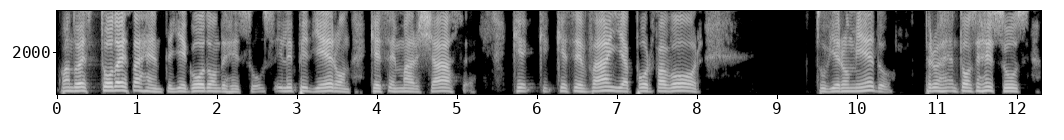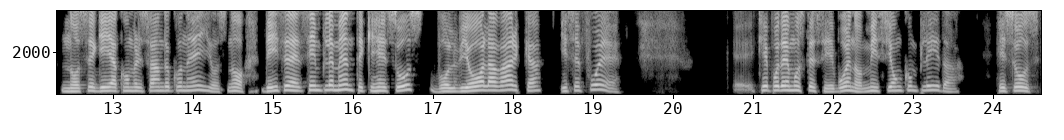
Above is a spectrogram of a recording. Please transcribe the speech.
cuando es, toda esa gente llegó donde Jesús y le pidieron que se marchase, que, que, se vaya, por favor, tuvieron miedo. Pero entonces Jesús no seguía conversando con ellos, no, dice simplemente que Jesús volvió a la barca y se fue. Eh, ¿Qué podemos decir? Bueno, misión cumplida. Jesús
